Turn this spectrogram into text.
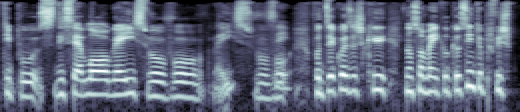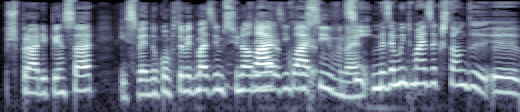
tipo, se disser logo é isso, vou. vou é isso, vou, vou, vou dizer coisas que não são bem aquilo que eu sinto, eu prefiro esperar e pensar. Isso vem de um comportamento mais emocional e mais impulsivo, não é? Sim, mas é muito mais a questão de eh,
